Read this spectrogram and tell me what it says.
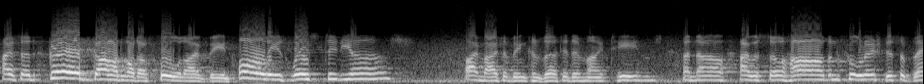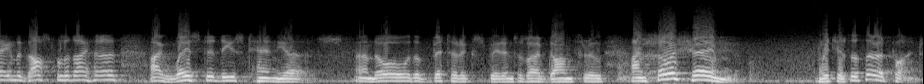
I said, Great God, what a fool I've been. All these wasted years. I might have been converted in my teens, and now I was so hard and foolish, disobeying the gospel that I heard. I wasted these ten years. And oh, the bitter experiences I've gone through. I'm so ashamed, which is the third point.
